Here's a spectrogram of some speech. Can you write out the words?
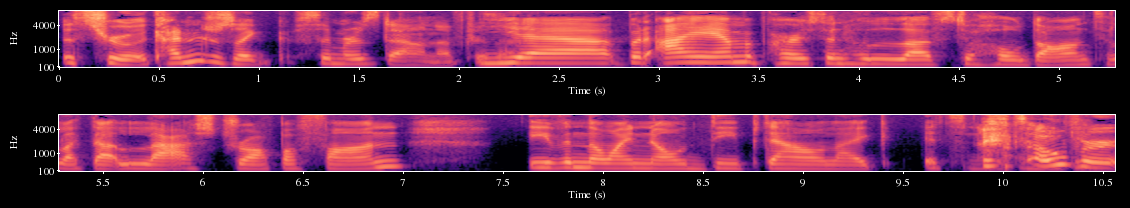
it's true. It kind of just like simmers down after that. Yeah, but I am a person who loves to hold on to like that last drop of fun, even though I know deep down like it's not It's over.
